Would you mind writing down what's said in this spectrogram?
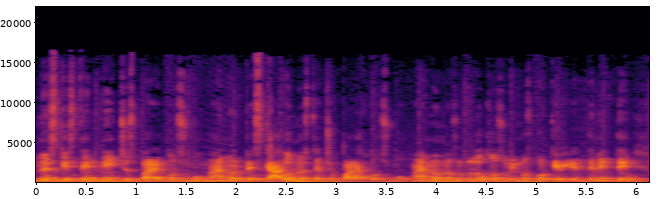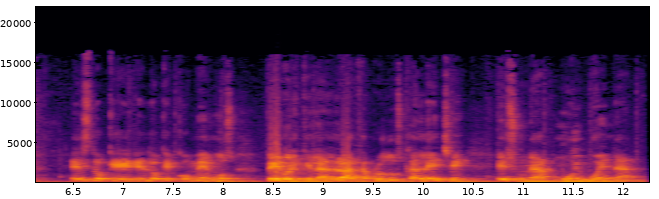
no es que estén hechos para el consumo humano, el pescado no está hecho para consumo humano, nosotros lo consumimos porque evidentemente es lo que, es lo que comemos, pero el que la vaca produzca leche es una muy buena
